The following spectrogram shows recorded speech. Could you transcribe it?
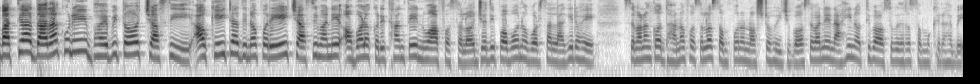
ବାତ୍ୟା ଦାନାକୁ ନେଇ ଭୟଭୀତ ଚାଷୀ। ଆଉ କେଇଟା ଦିନ ପରେ ଚାଷୀମାନେ ଅମଳ କରିଥାନ୍ତେ ନୂଆ ଫସଲ। ଯଦି ପବନ ବର୍ଷା ଲାଗି ରହେ ସେମାନଙ୍କ ଧାନ ଫସଲ ସମ୍ପୂର୍ଣ୍ଣ ନଷ୍ଟ ହୋଇଯିବ। ସେମାନେ ନାହିଁ ନଥିବା ଅସୁବିଧାର ସମ୍ମୁଖୀନ ହେବେ।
